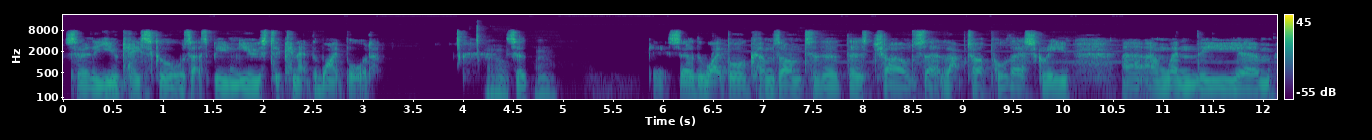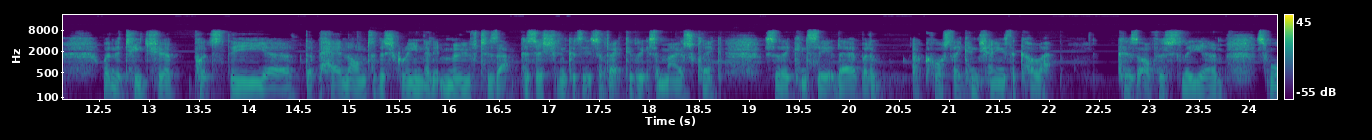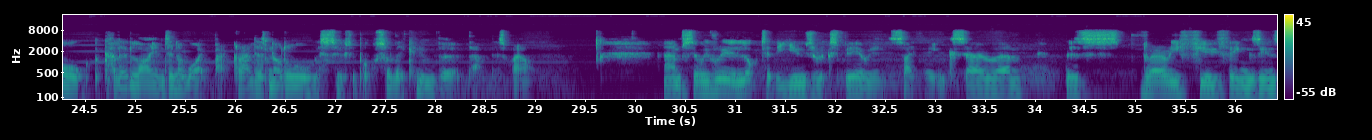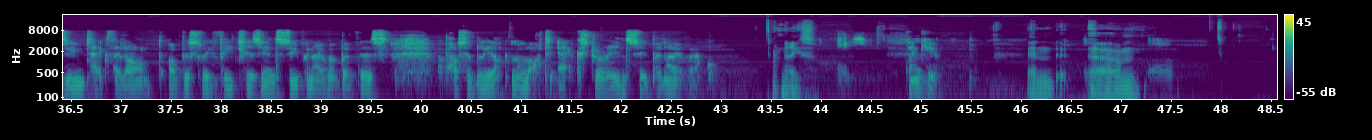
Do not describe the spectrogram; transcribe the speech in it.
So in the UK schools, that's being used to connect the whiteboard. Oh, so, wow. okay, so the whiteboard comes onto the the child's uh, laptop or their screen, uh, and when the um, when the teacher puts the uh, the pen onto the screen, then it moves to that position because it's effectively it's a mouse click, so they can see it there. But of course, they can change the color because obviously um, small coloured lines in a white background is not always suitable, so they can invert that as well. Um, so we've really looked at the user experience, I think. So um, there's very few things in Zoom ZoomText that aren't obviously features in Supernova, but there's possibly a lot extra in Supernova. Nice. Thank you. And um,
